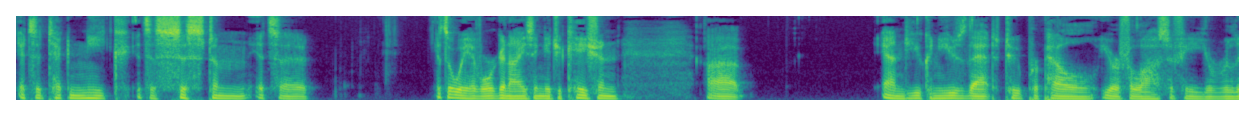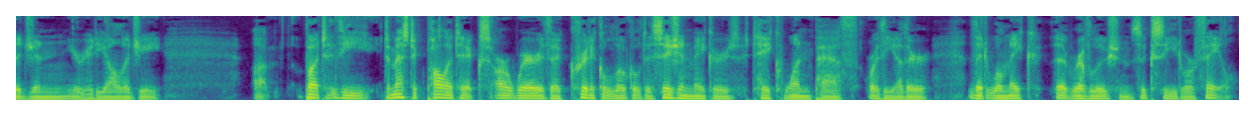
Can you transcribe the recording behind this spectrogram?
it's a technique, it's a system, it's a it's a way of organizing education, uh, and you can use that to propel your philosophy, your religion, your ideology. Uh, but the domestic politics are where the critical local decision makers take one path or the other that will make the revolution succeed or fail.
